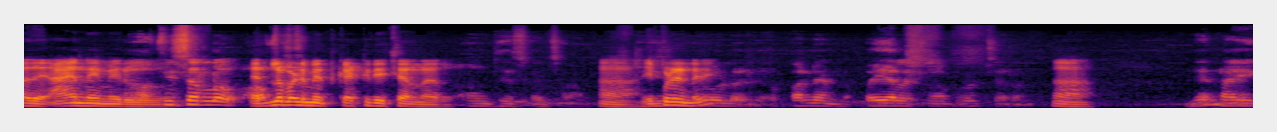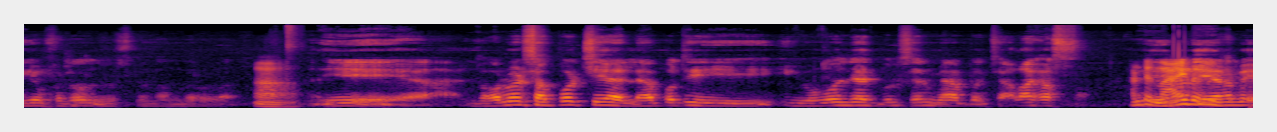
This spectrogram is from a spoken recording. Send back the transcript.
అదే ఆయన్ని మీరు ఆఫీసర్లు ఎడ్ల బండి మీద కట్టి తెచ్చారన్నారు. ఇప్పుడండి పన్నెండు బై ఎలక్షన్ అప్పుడు వచ్చారు. నేను నా ఈ ఫోటోలు చూసుకున్నాను ఆ, ఈ గవర్నమెంట్ సపోర్ట్ చేయాలి లేకపోతే ఈ ఒంగోలు జాతి పులుసు మేపడం చాలా కష్టం. అంటే నాయకుడు ఎనభై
